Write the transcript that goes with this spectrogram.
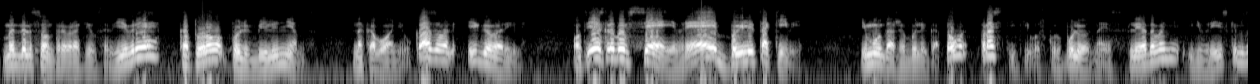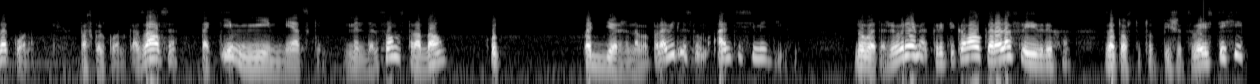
Мендельсон превратился в еврея, которого полюбили немцы, на кого они указывали и говорили. Вот если бы все евреи были такими. Ему даже были готовы простить его скрупулезное исследование еврейским законам, поскольку он казался таким немецким. Мендельсон страдал от поддержанного правительством антисемитизма, но в это же время критиковал короля Фридриха, за то, что тот пишет свои стихи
